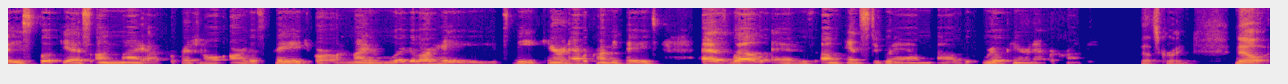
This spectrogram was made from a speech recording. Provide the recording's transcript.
Facebook, yes, on my uh, professional artist page or on my regular, hey, it's me, Karen Abercrombie page, as well as um, Instagram, uh, real Karen Abercrombie. That's great. Now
